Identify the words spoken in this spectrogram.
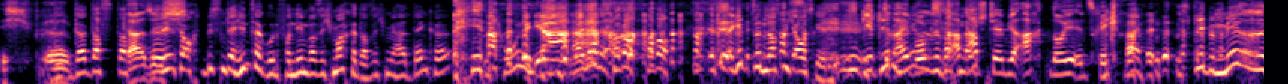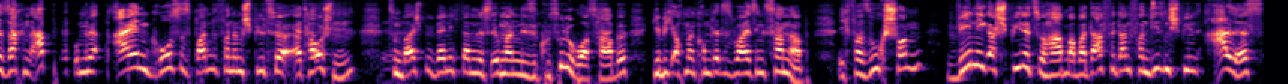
Ich, äh, Da- das das, Ja, also das ich- ist auch ein bisschen der Hintergrund von dem, was ich mache, dass ich mir halt denke, ich hole Ja. Nein, nein, nein, pass auf, pass auf. Es ergibt Sinn, lass mich ausreden. Ich gebe drei Boxen Sachen ab und stell mir acht neue ins Regal. Nein, ich gebe mehrere Sachen ab, um mir ein großes Bundle von einem Spiel zu ertauschen. Zum Beispiel, wenn ich dann das irgendwann diese Cthulhu Wars habe, gebe ich auch mein komplettes Rising Sun ab. Ich versuche schon weniger Spiele zu haben, aber dafür dann von diesen Spielen alles,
